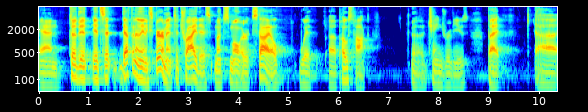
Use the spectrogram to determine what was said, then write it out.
And so the, it's a, definitely an experiment to try this much smaller style with uh, post hoc uh, change reviews, but uh,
